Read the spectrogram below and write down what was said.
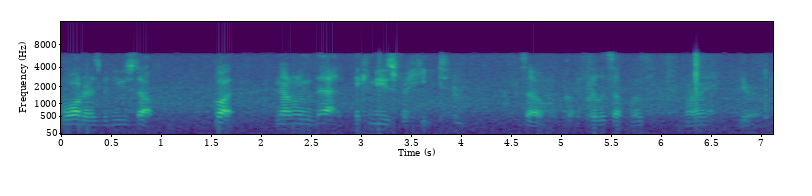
water has been used up. But, not only that, it can be used for heat. So, I'm going to fill this up with my urine.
